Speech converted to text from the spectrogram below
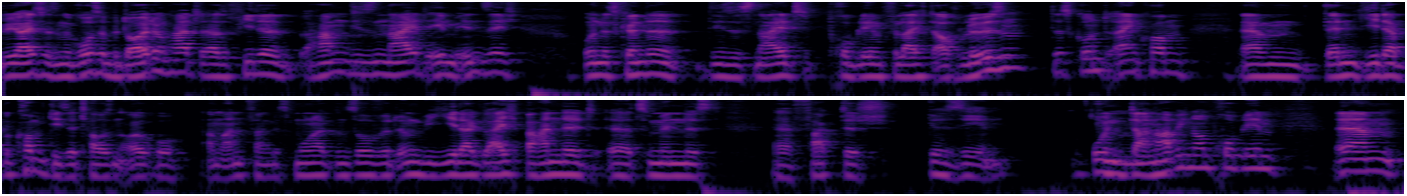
wie heißt das, eine große Bedeutung hat. Also viele haben diesen Neid eben in sich und es könnte dieses Neidproblem vielleicht auch lösen, das Grundeinkommen. Ähm, denn jeder bekommt diese 1000 Euro am Anfang des Monats und so wird irgendwie jeder gleich behandelt, äh, zumindest äh, faktisch gesehen. Und mhm. dann habe ich noch ein Problem. Ähm,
